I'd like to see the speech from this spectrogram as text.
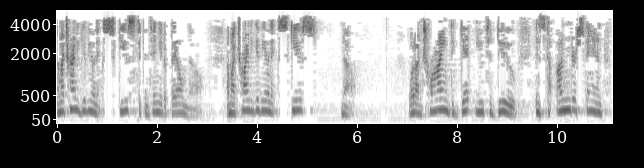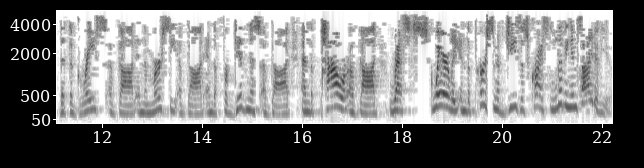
Am I trying to give you an excuse to continue to fail? No. Am I trying to give you an excuse? No. What I'm trying to get you to do is to understand that the grace of God and the mercy of God and the forgiveness of God and the power of God rests squarely in the person of Jesus Christ living inside of you.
